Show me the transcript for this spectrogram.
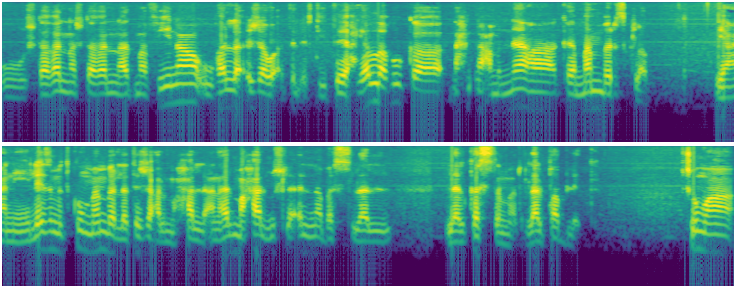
واشتغلنا اشتغلنا قد ما فينا وهلأ اجى وقت الافتتاح. يلا هو نحن عملناها كممبرز كلب يعني لازم تكون ممبر لتجي على المحل. أنا هالمحل مش لنا بس لل للكاستمر للببليك. شو ما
